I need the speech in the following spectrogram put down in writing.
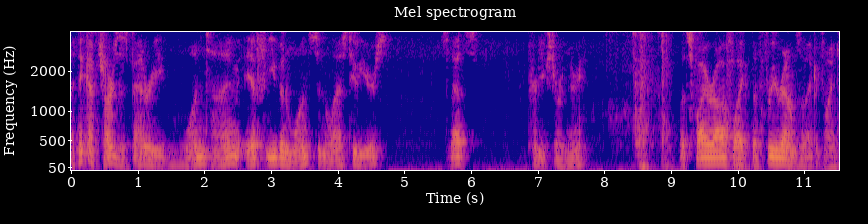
I think I've charged this battery one time, if even once, in the last two years. So that's pretty extraordinary. Let's fire off like the three rounds that I could find.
